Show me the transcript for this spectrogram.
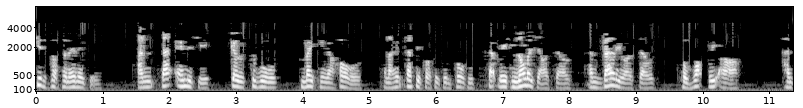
gives off an energy, and that energy goes towards making a whole. And I think that is what is important, that we acknowledge ourselves and value ourselves for what we are and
